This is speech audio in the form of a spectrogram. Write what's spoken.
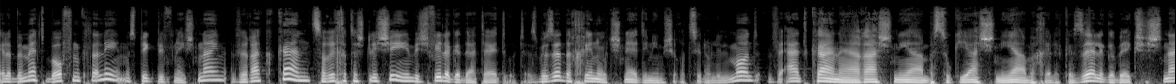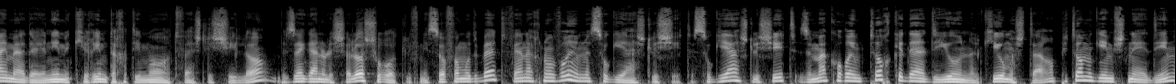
אלא באמת באופן כללי מספיק בפני שניים, ורק כאן צריך את השלישי בשביל אגדת העדות. אז בזה דחינו את שני הדינים שרצינו ללמוד, ועד כאן ההערה השנייה בסוגיה השנייה בחלק הזה, לגבי כששניים מהדיינים מכירים את החתימות והשלישי לא. בזה הגענו לשלוש שורות לפני סוף עמוד ב', ואנחנו עוברים לסוגיה השלישית. הסוגיה השלישית זה מה קורה אם תוך כדי הדיון על קיום השטר, פתאום מגיעים שני עדים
